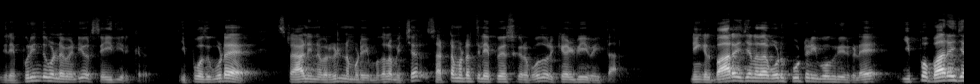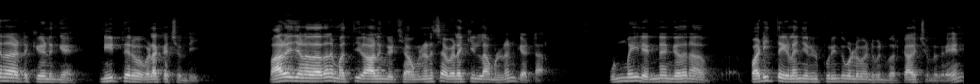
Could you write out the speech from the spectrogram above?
இதில் புரிந்து கொள்ள வேண்டிய ஒரு செய்தி இருக்கிறது. இப்போது கூட ஸ்டாலின் அவர்கள் நம்முடைய முதலமைச்சர் சட்டமன்றத்திலே பேசுகிற போது ஒரு கேள்வியை வைத்தார். நீங்கள் பாரதிய ஜனதாவோடு கூட்டணி போகிறீர்களே இப்போ பாரதிய ஜனதாட்ட கேளுங்க நீட் தேர்வை விளக்க சொல்லி. பாரதிய ஜனதா தானே மத்தியில் ஆளுங்கட்சி அவங்க நினச்சா விளக்கி இல்லாமல்னு கேட்டார். உண்மையில் என்னங்கிறத நான் படித்த இளைஞர்கள் புரிந்து கொள்ள வேண்டும் என்பதற்காக சொல்லுகிறேன்.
